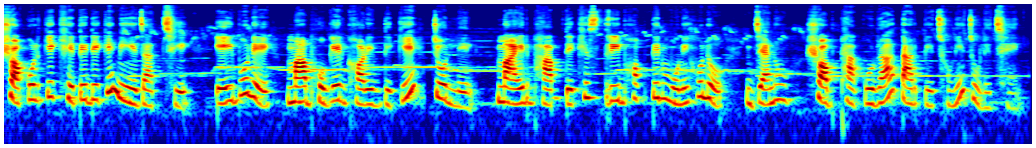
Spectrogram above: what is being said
সকলকে খেতে ডেকে নিয়ে যাচ্ছে। এই বলে মা ভোগের ঘরের দিকে চললেন। মায়ের ভাব দেখে স্ত্রী ভক্তের মনে হলো যেন সব ঠাকুররা তার পেছনে চলেছেন।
